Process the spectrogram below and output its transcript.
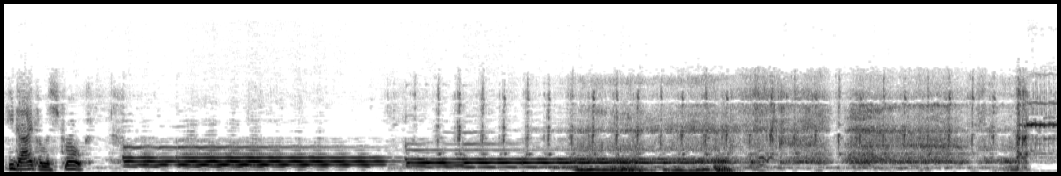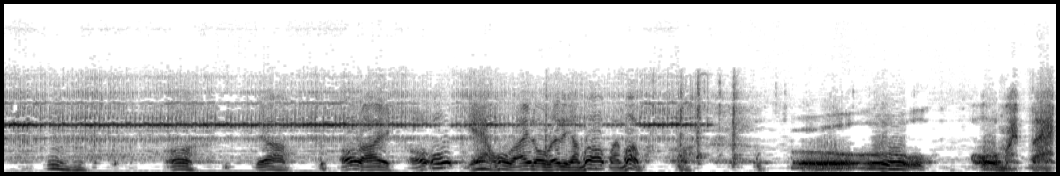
He died from a stroke. Oh, yeah. All right. Oh, oh, yeah, all right already. I'm up. I'm up. Oh, oh, my back.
